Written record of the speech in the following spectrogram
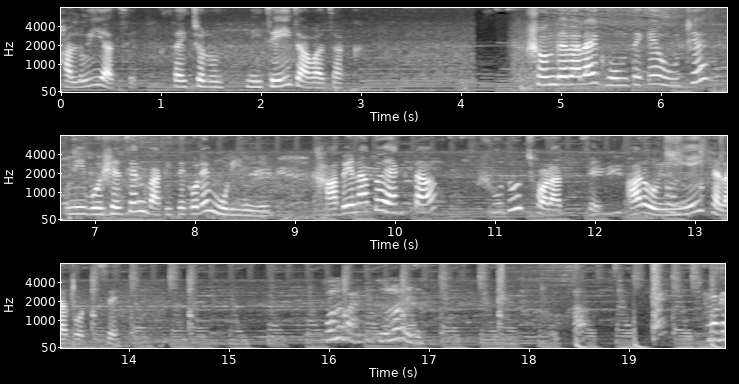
ভালোই আছে। তাই চলুন, নিচেই যাওয়া যাক। সন্ধেবেলায় ঘুম থেকে উঠে উনি বসেছেন বাটিতে করে মুড়ি নিয়ে। খাবে না তো একটা, শুধু ছড়াচ্ছে আর ওই নিয়েই খেলা করছে। চলো বাড়িতে, চলো আমাকে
